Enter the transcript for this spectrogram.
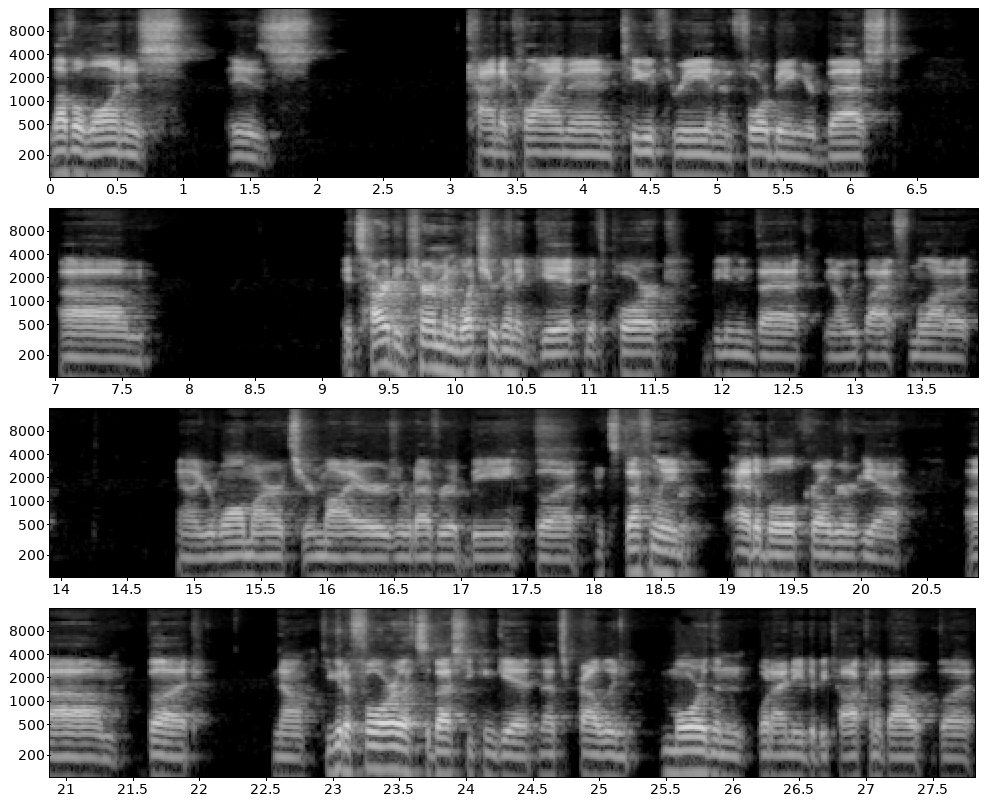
Level one is is kind of climbing two, three, and then four being your best. Um, it's hard to determine what you're going to get with pork, being that you know we buy it from a lot of you know, your Walmarts, your Meijers, or whatever it be. But it's definitely Kroger. edible. Kroger, yeah. Um, but you know, you get a four, that's the best you can get. That's probably more than what I need to be talking about, but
